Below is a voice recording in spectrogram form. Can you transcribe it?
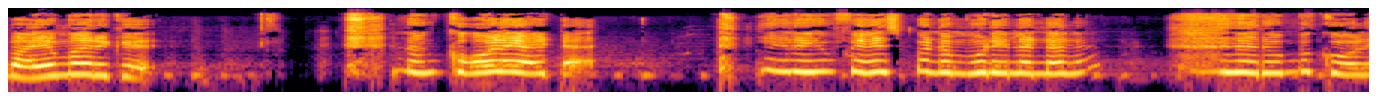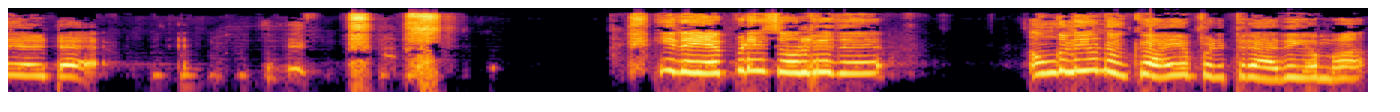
பயமா இருக்கு. நான் கோழை ஆயிட்டேன் எதையும் ஃபேஸ் பண்ண முடியலனால நான் ரொம்ப கோழை ஆயிட்டேன் இத எப்படி சொல்றது? உங்களையும் நான் காயப்படுத்துறேன் அதிகமா.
